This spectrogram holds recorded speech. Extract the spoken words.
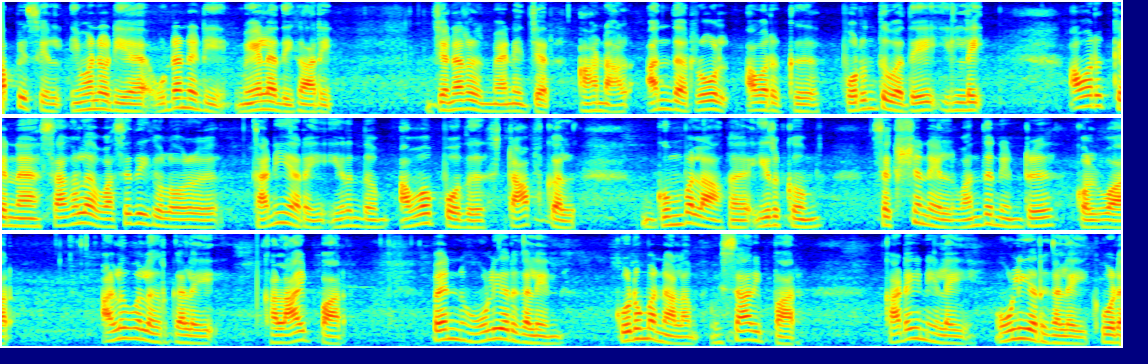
ஆபீஸில் இவனுடைய உடனடி மேலதிகாரி ஜெனரல் மேனேஜர் ஆனால் அந்த ரோல் அவருக்கு பொருந்துவதே இல்லை. அவருக்கென சகல வசதிகளோடு தனியறை இருந்தும் அவ்வப்போது ஸ்டாஃப்கள் கும்பலாக இருக்கும் செக்ஷனில் வந்து நின்று கொள்வார். அலுவலர்களை கலாய்ப்பார். பெண் ஊழியர்களின் குடும்ப நலம் விசாரிப்பார். கடைநிலை ஊழியர்களை கூட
